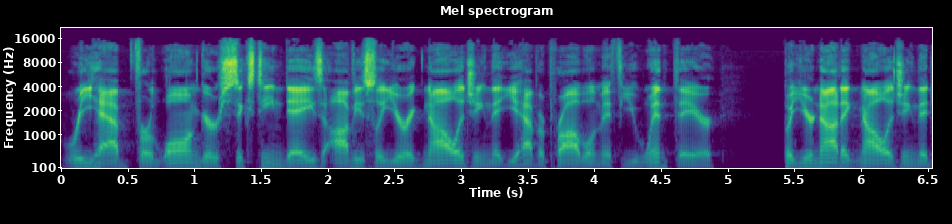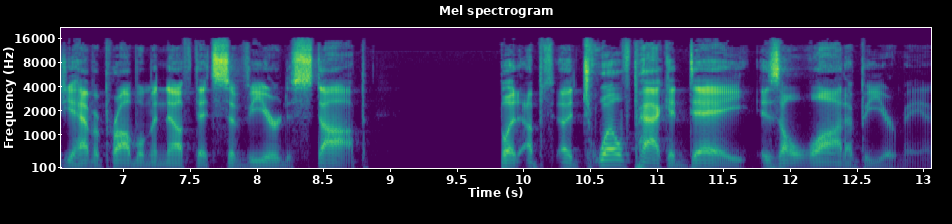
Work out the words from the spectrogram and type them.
rehab for longer 16 days. Obviously, you're acknowledging that you have a problem if you went there, but you're not acknowledging that you have a problem enough that's severe to stop. But a, 12 pack a day is a lot of beer, man.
